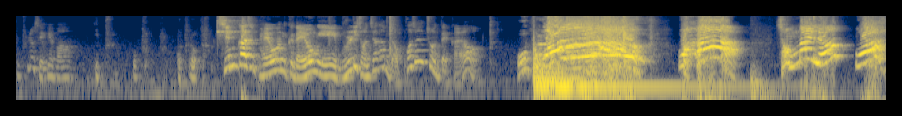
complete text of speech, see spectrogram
부풀려서 얘기해봐. 2% 5% 5% 지금까지 배운 그 내용이 물리 전체가 몇 퍼센트 정도 될까요? 5% 와! 정말요? 와!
